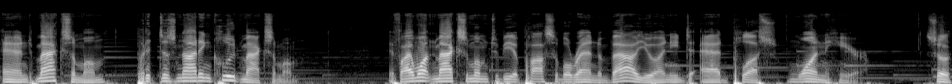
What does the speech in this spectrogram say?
and maximum, but it does not include maximum. If I want maximum to be a possible random value, I need to add plus 1 here. So,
